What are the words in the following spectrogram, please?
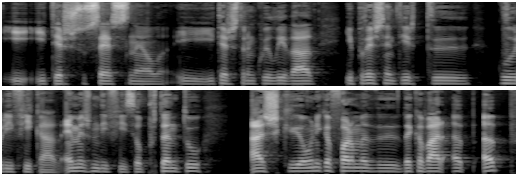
e, e teres sucesso nela e, e teres tranquilidade e poderes sentir-te glorificado. É mesmo difícil. Portanto, acho que a única forma de, de acabar up, up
